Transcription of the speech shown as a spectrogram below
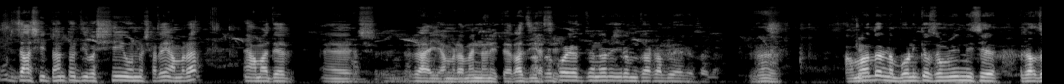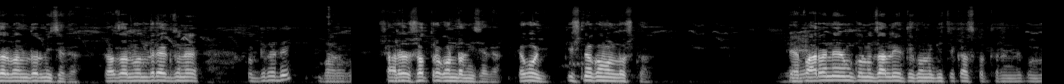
কোর্ট যা সিদ্ধান্ত দিব সেই অনুসারে আমরা আমাদের রায় আমরা মান্য নিতে রাজি আছি। কয়েকজনের এরম জায়গা লয়ে গেছে হ্যাঁ। আমাদের না বনিকা জমি নিচে রাজার বান্দর নিচে রাজার বান্দর একজনের কত রে বারো সাড়ে সতেরো ঘণ্টা নিচে ওই কৃষ্ণকমল লস্কর। এ পারেন এরম কোনো জালিয়াতি কোনো কিছু কাজ করতে পারেন কোনো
